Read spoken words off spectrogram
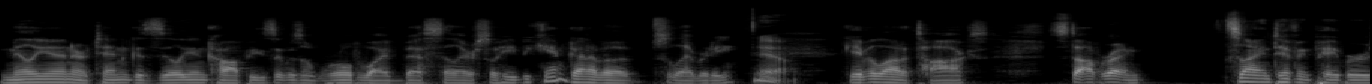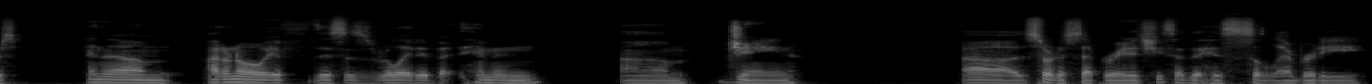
million or ten gazillion copies. It was a worldwide bestseller, so he became kind of a celebrity. Yeah. Gave a lot of talks. Stopped writing scientific papers, and um, I don't know if this is related, but him and um Jane uh sort of separated. She said that his celebrity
